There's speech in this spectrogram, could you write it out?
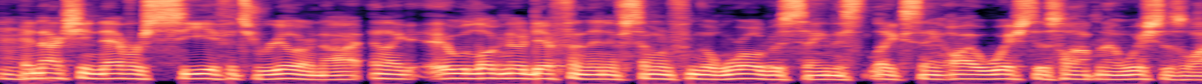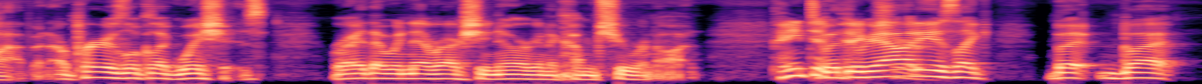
mm. and actually never see if it's real or not. And like it would look no different than if someone from the world was saying this, like saying, "Oh, I wish this will happen. I wish this will happen." Our prayers look like wishes, right? That we never actually know are going to come true or not. Paint a but the reality is like, but but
